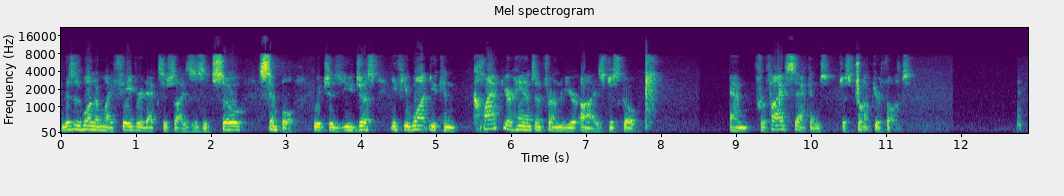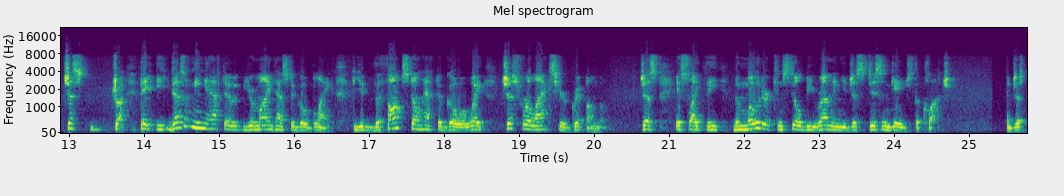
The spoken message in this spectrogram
This is one of my favorite exercises. It's so simple, which is you just, if you want, you can clap your hands in front of your eyes. Just go, and for five seconds, just drop your thoughts just drop. They, it doesn't mean you have to. Your mind has to go blank. You, the thoughts don't have to go away. Just relax your grip on them. Just it's like the the motor can still be running. You just disengage the clutch, and just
